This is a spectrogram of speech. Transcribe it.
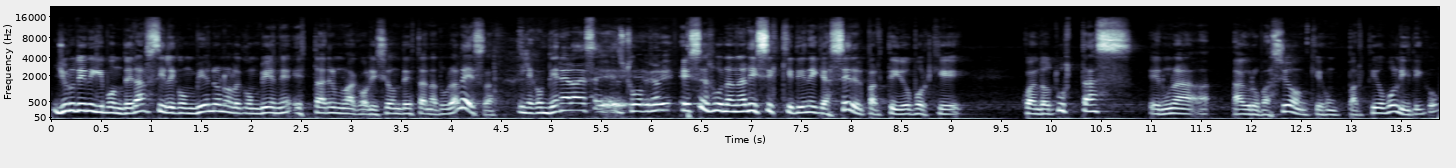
y uno tiene que ponderar si le conviene o no le conviene estar en una colisión de esta naturaleza. ¿Y le conviene a la DC, en su eh, opinión? Eh, ese es un análisis que tiene que hacer el partido porque cuando tú estás en una agrupación que es un partido político,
